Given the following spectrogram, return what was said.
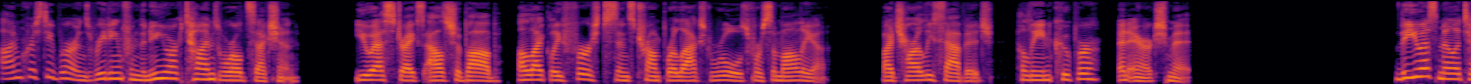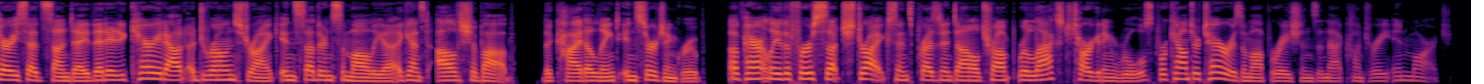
I'm Kristi Burns reading from the New York Times World section. U.S. strikes al Shabaab, a likely first since Trump relaxed rules for Somalia. By Charlie Savage, Helene Cooper, and Eric Schmitt. The U.S. military said Sunday that it had carried out a drone strike in southern Somalia against al Shabaab, the Qaeda linked insurgent group, apparently the first such strike since President Donald Trump relaxed targeting rules for counterterrorism operations in that country in March.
